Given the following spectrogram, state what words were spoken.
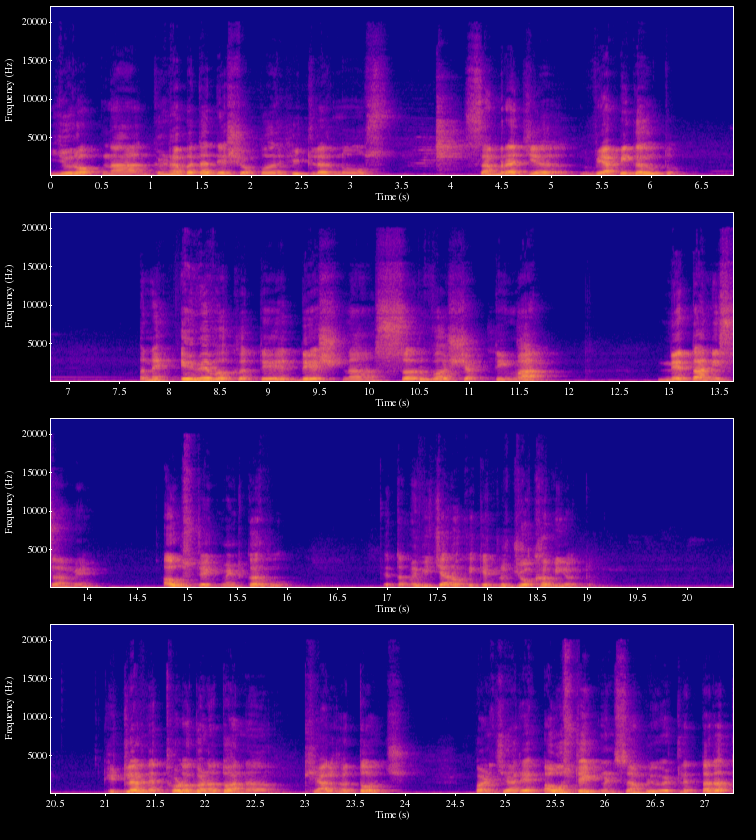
યુરોપના ઘણા બધા દેશો પર હિટલરનું સામ્રાજ્ય વ્યાપી ગયું હતું. અને એવે વખતે દેશના સર્વશક્તિમાન નેતાની સામે આવું સ્ટેટમેન્ટ કરવું, એ તમે વિચારો કે કેટલું જોખમી હતું. હિટલરને થોડો ઘણો તો આનો ખ્યાલ હતો જ. પણ જ્યારે આવું સ્ટેટમેન્ટ સાંભળ્યું એટલે તરત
